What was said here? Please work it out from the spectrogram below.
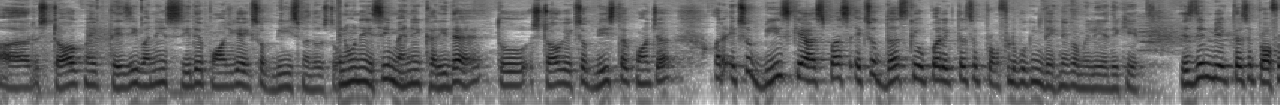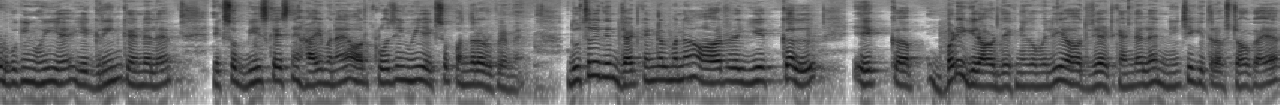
और स्टॉक में एक तेज़ी बनी, सीधे पहुँच गया 120 में दोस्तों। इन्होंने इसी महीने खरीदा है तो स्टॉक 120 तक पहुँचा और 120 के आसपास 110 के ऊपर एक तरह से प्रॉफिट बुकिंग देखने को मिली है। देखिए, इस दिन भी एक तरह से प्रॉफिट बुकिंग हुई है। ये ग्रीन कैंडल है। 120 का इसने हाई बनाया और क्लोजिंग हुई एक रुपए में। दूसरे दिन रेड कैंडल बना और ये कल एक बड़ी गिरावट देखने को मिली और रेड कैंडल है। नीचे की तरफ़ स्टॉक आया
